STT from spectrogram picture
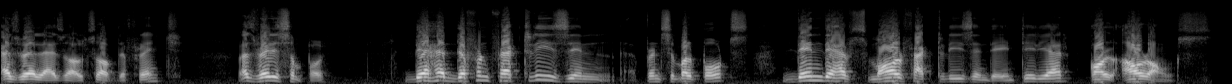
as well as also of the French was very simple. They had different factories in principal ports then they have small factories in the interior called aurongs.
